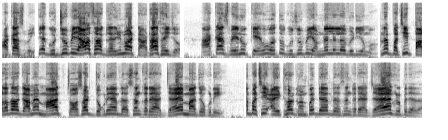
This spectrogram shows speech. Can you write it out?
આકાશભાઈ. કે ગુજ્જુભાઈ આવો, થોડા ગરમીમાં ટાટા થઈ જાઓ. આકાશભાઈ નું કહેવું હતું ગુજુભાઈ અમને લઈ લો વિડીયોમાં. અને પછી પાલોદર ગામે માં ચોસઠ જોગડીના દર્શન કર્યા. જય માં અને પછી અઠોર ગણપતિ દાદા દર્શન કર્યા. જય ગણપતિ દાદા.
